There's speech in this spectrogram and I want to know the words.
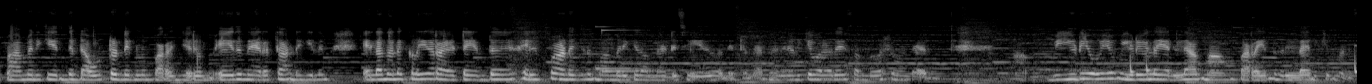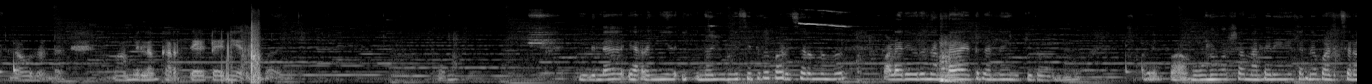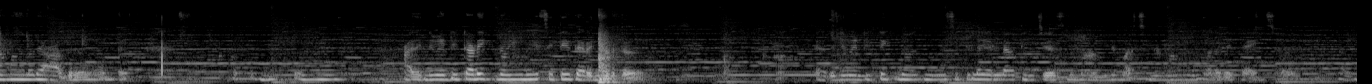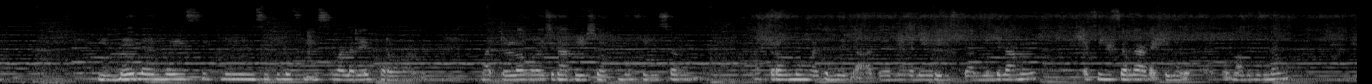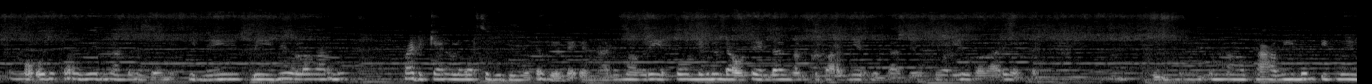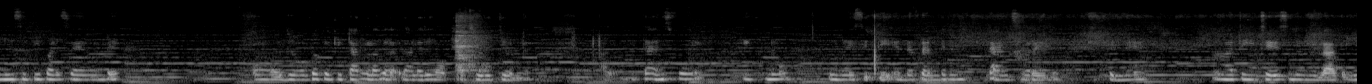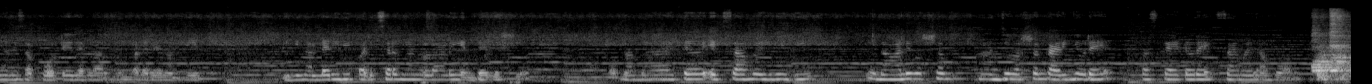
മാം എനിക്ക് എന്ത് ഡൗട്ട് ഉണ്ടെങ്കിലും പറഞ്ഞു തരും ഏത് നേരത്താണെങ്കിലും എല്ലാം നല്ല ക്ലിയർ ആയിട്ട് എന്ത് ഹെൽപ്പ് ആണെങ്കിലും മാം എനിക്ക് നന്നായിട്ട് ചെയ്തു തന്നിട്ടുണ്ടായിരുന്നു. അതിനെനിക്ക് വളരെ സന്തോഷമുണ്ടായിരുന്നു. വീഡിയോയും വീഡിയോയിലെ എല്ലാം മാം പറയുന്നതെല്ലാം എനിക്ക് മനസ്സിലാവുന്നുണ്ട്. മാം എല്ലാം കറക്റ്റായിട്ട് തന്നെയായിരുന്നു. പറയുന്നത് ഇതിൽ ഇറങ്ങി ഇഗ്നോ യൂണിവേഴ്സിറ്റിയിൽ പഠിച്ചിറങ്ങുന്നത് വളരെ ഒരു നല്ലതായിട്ട് തന്നെ എനിക്ക് തോന്നുന്നു. ഇപ്പം മൂന്ന് വർഷം നല്ല രീതിയിൽ തന്നെ പഠിച്ചിറങ്ങുമെന്നുള്ളൊരു ആഗ്രഹമുണ്ട്. അതിന് വേണ്ടിയിട്ടാണ് ഇഗ്നോ യൂണിവേഴ്സിറ്റി തിരഞ്ഞെടുത്തത്. അതിന് വേണ്ടിയിട്ട് ഇഗ്നോ യൂണിവേഴ്സിറ്റിയിലെ എല്ലാ ടീച്ചേഴ്സിനും മാമിനും അച്ഛനും വളരെ താങ്ക്സ് പറയും. പിന്നെ ലാംഗ്വേജ് ഇഗ്നോ യൂണിവേഴ്സിറ്റിയിലെ ഫീസ് വളരെ കുറവാണ്. മറ്റുള്ള കോളേജിനെ അപേക്ഷിച്ച് നോക്കുമ്പോൾ ഫീസ് അത്ര ഒന്നും വരുന്നില്ല. അത് തന്നെ വലിയ ഇൻസ്റ്റാൾമെന്റിലാണ് ഫീസെല്ലാം അടയ്ക്കുന്നത്. അപ്പം അതിനെല്ലാം ഒരു കുറവ് വരുന്നുണ്ടെന്ന് തോന്നുന്നു. പിന്നെ ബേബി ഉള്ള കാരണം പഠിക്കാനുള്ള കുറച്ച് ബുദ്ധിമുട്ടൊക്കെ ഉണ്ട്. എന്നാലും അവർ എപ്പോൾ എന്തെങ്കിലും ഡൗട്ട് എല്ലാം ഞങ്ങൾക്ക് പറഞ്ഞു തരുന്നുണ്ട്. അതിനൊക്കെ വലിയ ഉപകാരമുണ്ട്. ഭാവിയിലും ഇപ്പോൾ യൂണിവേഴ്സിറ്റി പഠിച്ചതുകൊണ്ട് ജോബൊക്കെ കിട്ടാനുള്ള വളരെ ഓപ്പർച്യൂണിറ്റി ഉണ്ട്. താങ്ക്സ് ഫോർ ഇഗ്നോ യൂണിവേഴ്സിറ്റി എന്റെ ഫ്രണ്ടിനും താങ്ക്സ് പറയുന്നു പിന്നെ ആ ടീച്ചേഴ്സിനും എല്ലാത്തിനും സപ്പോർട്ട് ചെയ്ത എല്ലാവർക്കും വളരെ നന്ദിയുണ്ട് ഇനി നല്ല രീതിയിൽ പഠിച്ചിറങ്ങാനുള്ളതാണ് എന്റെ ലക്ഷ്യം. നന്നായിട്ട് എക്സാം എഴുതി നാല് വർഷം അഞ്ച് വർഷം കഴിഞ്ഞ് ഒരേ ഫസ്റ്റായിട്ട് ഒരു എക്സാം എഴുതാൻ പോകണം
